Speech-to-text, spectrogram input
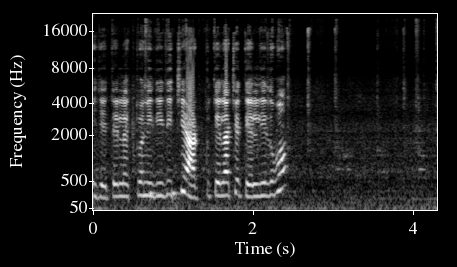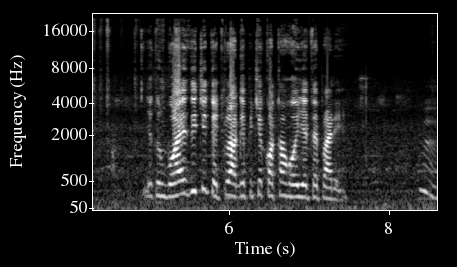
এই যে তেল একটুখানি দিয়ে দিচ্ছি, আর একটু তেল আছে, তেল দিয়ে দেবো। দেখুন, বয়স দিচ্ছি তো, একটু আগে পিছিয়ে কথা হয়ে যেতে পারে। হুম,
